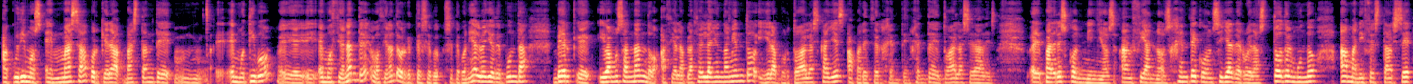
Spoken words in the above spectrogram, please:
acudimos en masa porque era bastante mm, emotivo, eh, emocionante, emocionante porque se, te ponía el vello de punta ver que íbamos andando hacia la plaza del ayuntamiento y era por todas las calles aparecer gente, gente de todas las edades. Eh, padres con niños, ancianos, gente con silla de ruedas, todo el mundo a manifestarse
